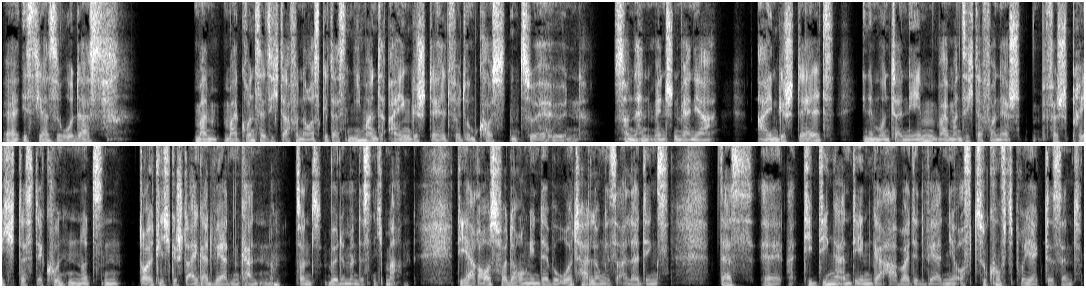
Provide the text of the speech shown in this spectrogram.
äh, ist ja so, dass man mal grundsätzlich davon ausgeht, dass niemand eingestellt wird, um Kosten zu erhöhen, sondern Menschen werden ja eingestellt in einem Unternehmen, weil man sich davon verspricht, dass der Kundennutzen deutlich gesteigert werden kann. Ne? Sonst würde man das nicht machen. Die Herausforderung in der Beurteilung ist allerdings, dass äh, die Dinge, an denen gearbeitet werden, ja oft Zukunftsprojekte sind.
